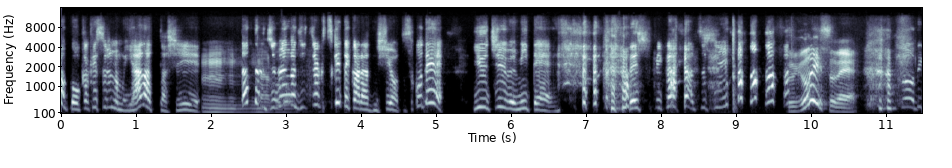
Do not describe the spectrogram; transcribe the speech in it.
惑をおかけするのも嫌だったし、うんだったら自分が実力つけてからにしようと。そこで YouTube 見て、レシピ開発し、すごいですね。そうで、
